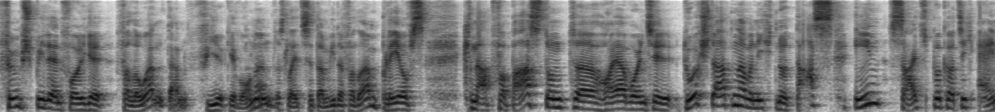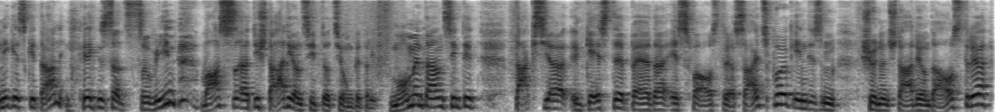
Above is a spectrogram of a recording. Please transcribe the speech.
fünf Spiele in Folge verloren, dann vier gewonnen, das letzte dann wieder verloren. Playoffs knapp verpasst und äh, heuer wollen sie durchstarten, aber nicht nur das. In Salzburg hat sich einiges getan, im Gegensatz zu Wien, was äh, die Stadionsituation betrifft. Momentan sind die Ducks ja Gäste bei der SV Austria Salzburg in diesem schönen Stadion der Austria.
